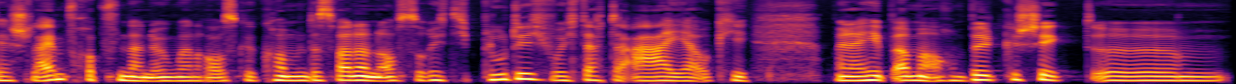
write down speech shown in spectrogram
der Schleimfropfen dann irgendwann rausgekommen. Das war dann auch so richtig blutig, wo ich dachte, ah ja, okay, meiner Hebamme auch ein Bild geschickt. Ähm,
